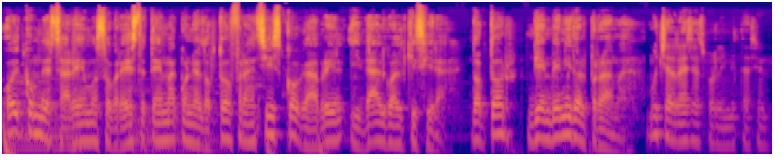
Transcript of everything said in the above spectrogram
Hoy conversaremos sobre este tema con el doctor Francisco Gabriel Hidalgo Alquicira. Doctor, bienvenido al programa. Muchas gracias por la invitación.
